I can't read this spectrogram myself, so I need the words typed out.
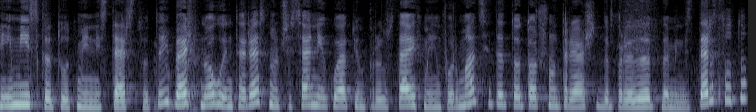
им искат от Министерството и беше много интересно, че сега ние, когато им предоставихме информацията, то точно трябваше да предадат на Министерството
